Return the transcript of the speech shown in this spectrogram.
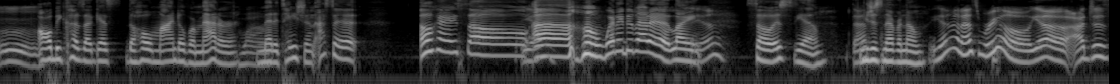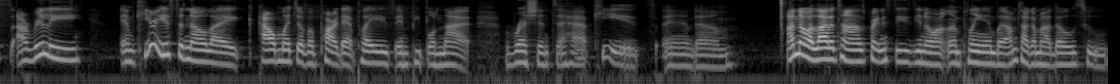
mm. all because I guess the whole mind over matter Wow. meditation. I said, okay, so Yeah. uh, where they do that at? Like, yeah. so it's yeah, That's, you just never know. Yeah, that's real. Yeah, I just I really am curious to know like how much of a part that plays in people not rushing to have kids. And um I know a lot of times pregnancies, you know, are unplanned, but I'm talking about those who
